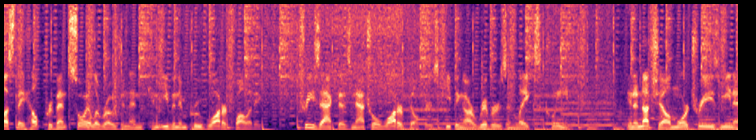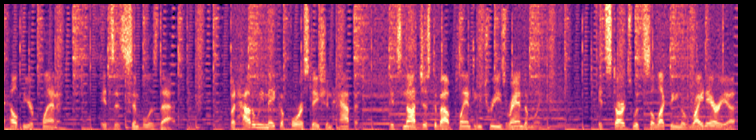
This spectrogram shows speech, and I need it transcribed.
Plus they help prevent soil erosion and can even improve water quality. Trees act as natural water filters keeping our rivers and lakes clean. In a nutshell, more trees mean a healthier planet. It's as simple as that. But how do we make afforestation happen? It's not just about planting trees randomly. It starts with selecting the right area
